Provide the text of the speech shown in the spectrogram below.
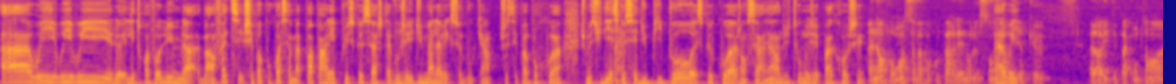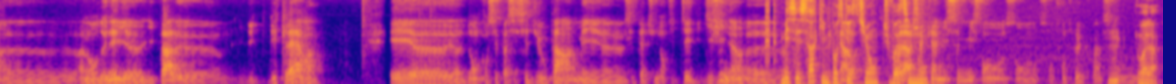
Ah oui, oui, oui, le- les trois volumes là. Bah en fait, je sais pas pourquoi ça m'a pas parlé plus que ça. Je t'avoue, j'ai eu du mal avec ce bouquin. Je sais pas pourquoi. Je me suis dit, est-ce que c'est du pipeau? Est-ce que quoi? J'en sais rien du tout, mais j'ai pas accroché. Ah non, pour moi, ça m'a beaucoup parlé dans le sens Ah de oui. dire que. Alors, il n'était pas content. Hein. euh, à un moment donné, il, il parle euh, d'Hitler. Et euh, donc, on ne sait pas si c'est Dieu ou pas, hein, mais euh, c'est peut-être une entité divine. Hein, euh, Mais c'est ça qui me pose question, tu vois, Voilà, Simon. chacun a mis, son- mis son, son, son, son truc. Quoi, Mm, Voilà.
